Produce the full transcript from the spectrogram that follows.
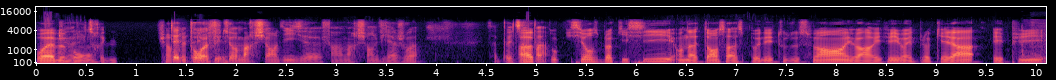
Ouais, Donc, mais euh, bon. Peut-être peu pour triqué. future marchandise, euh, enfin marchand de villageois. Ça peut être Hop, sympa. donc ici on se bloque ici, on attend, ça va spawner tout doucement, ils vont arriver, ils vont être bloqués là, et puis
